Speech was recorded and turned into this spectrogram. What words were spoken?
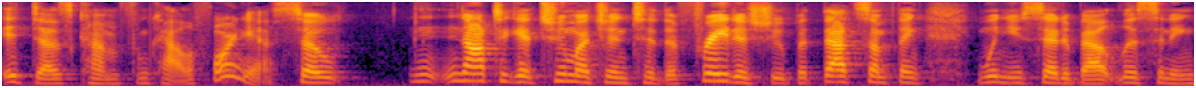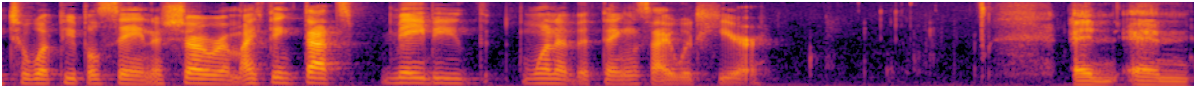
it does come from California. So not to get too much into the freight issue, but that's something when you said about listening to what people say in a showroom, I think that's maybe one of the things I would hear. And and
